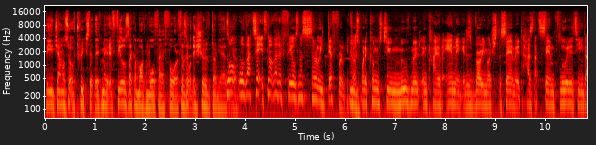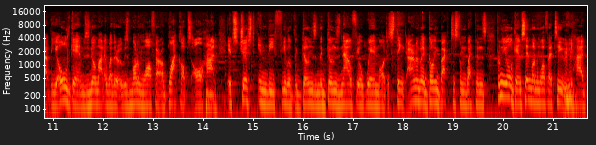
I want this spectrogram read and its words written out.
the general sort of tweaks that they've made. It feels like a Modern Warfare 4. It feels like what they should have done years Well, ago. well, that's it. It's not that it feels necessarily different because Mm. when it comes to movement and kind of aiming, it is very much the same. It has that same fluidity that the old games, no matter whether it was Modern Warfare or Black Ops, all had. Mm. It's just in the feel of the guns, and the guns now feel way more distinct. I remember going back to some weapons from the old game, say Modern Warfare 2, Mm-hmm. you had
